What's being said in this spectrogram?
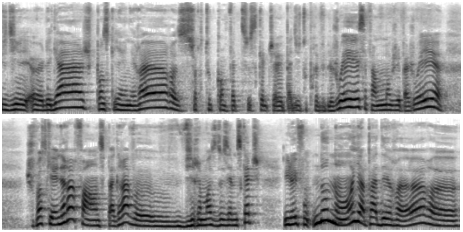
je dis, euh, les gars, je pense qu'il y a une erreur, surtout qu'en fait, ce sketch, j'avais pas du tout prévu de le jouer, ça fait un moment que j'ai pas joué. Je pense qu'il y a une erreur, enfin, c'est pas grave, euh, virez-moi ce deuxième sketch. Et là, ils font, non, non, il n'y a pas d'erreur,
